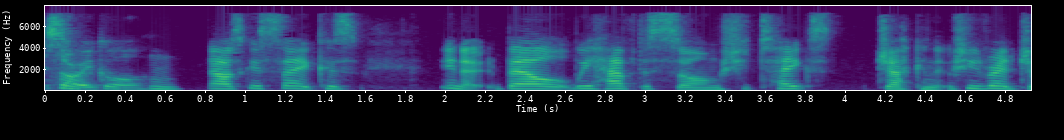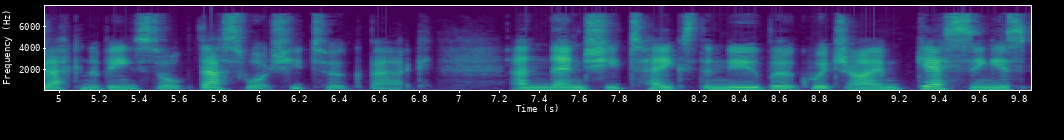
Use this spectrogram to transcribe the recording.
Sorry, go on. Mm. I was going to say because you know Belle, we have the song. She takes Jack and she read Jack and the Beanstalk. That's what she took back, and then she takes the new book, which I'm guessing is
